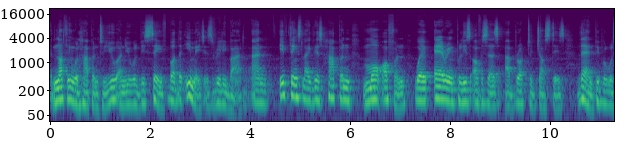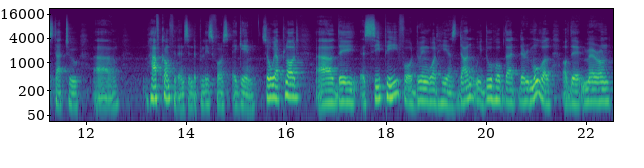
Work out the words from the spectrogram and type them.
nothing will happen to you and you will be safe, but the image is really bad. And if things like this happen more often, where erring police officers are brought to justice, then people will start to uh, have confidence in the police force again. So we applaud uh, the CP for doing what he has done. We do hope that the removal of the Meiran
